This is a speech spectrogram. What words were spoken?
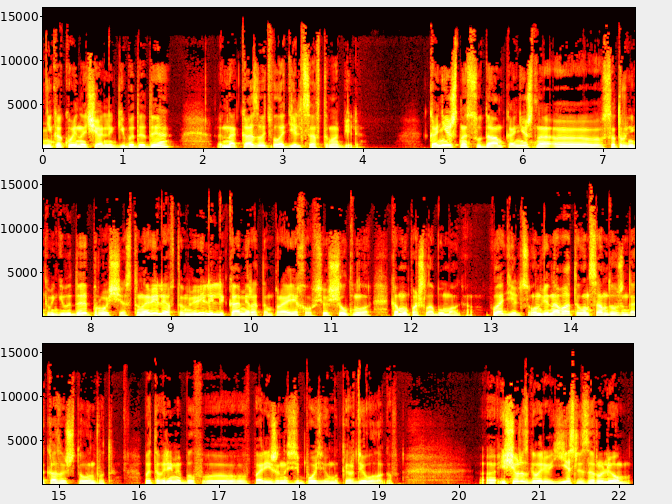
никакой начальник ГИБДД наказывать владельца автомобиля. Конечно, судам, конечно, э, сотрудникам ГИБДД проще. Остановили автомобиль или камера там проехала, все щелкнуло. Кому пошла бумага? Владельцу. Он виноват, и он сам должен доказывать, что он вот в это время был в Париже на симпозиуме кардиологов. Э, Еще раз говорю, если за рулем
